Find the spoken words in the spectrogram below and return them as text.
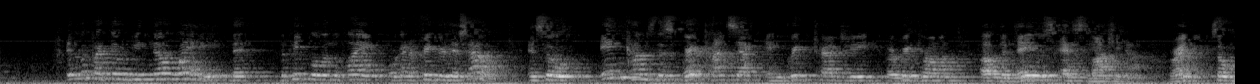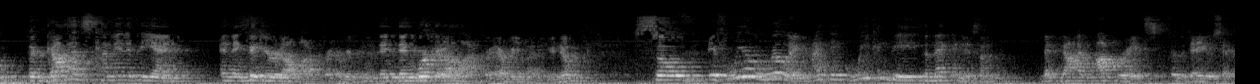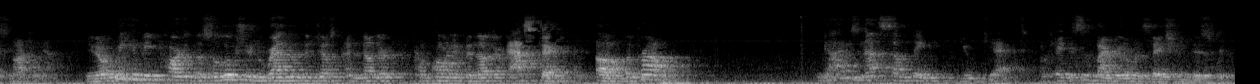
it looked like there would be no way that the people in the play were going to figure this out. And so in comes this great concept in Greek tragedy or Greek drama of the Deus ex machina, right? So the gods come in at the end and they figure it all out for everybody. They, they work it all out for everybody, you know? So if we are willing, I think we can be the mechanism that God operates for the Deus ex machina. You know, we can be part of the solution rather than just another component, another aspect of the problem. God is not something you get. Okay, this is my realization this week.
